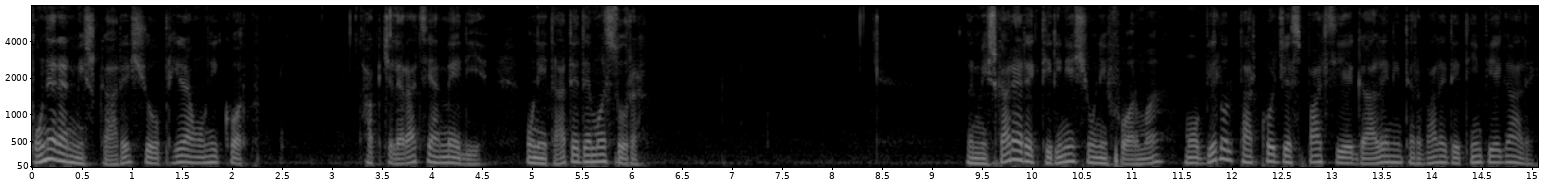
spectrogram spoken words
punerea în mișcare și oprirea unui corp, accelerația medie, unitate de măsură. În mișcarea rectilinie și uniformă, mobilul parcurge spații egale în intervale de timp egale.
